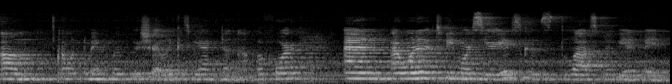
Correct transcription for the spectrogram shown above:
um, I, wanted to make a movie with Shirley because we hadn't done that before. And I wanted it to be more serious because the last movie I made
